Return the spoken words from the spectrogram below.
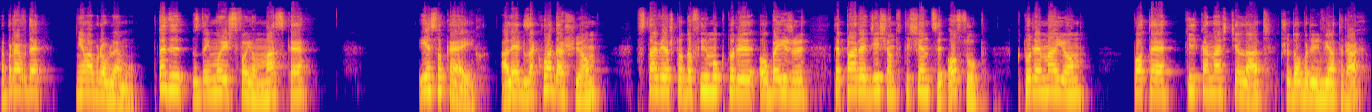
Naprawdę nie ma problemu. Wtedy zdejmujesz swoją maskę. Jest okej. Ale jak zakładasz ją, wstawiasz to do filmu, który obejrzy te parę dziesiąt tysięcy osób, które mają po te kilkanaście lat przy dobrych wiatrach,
